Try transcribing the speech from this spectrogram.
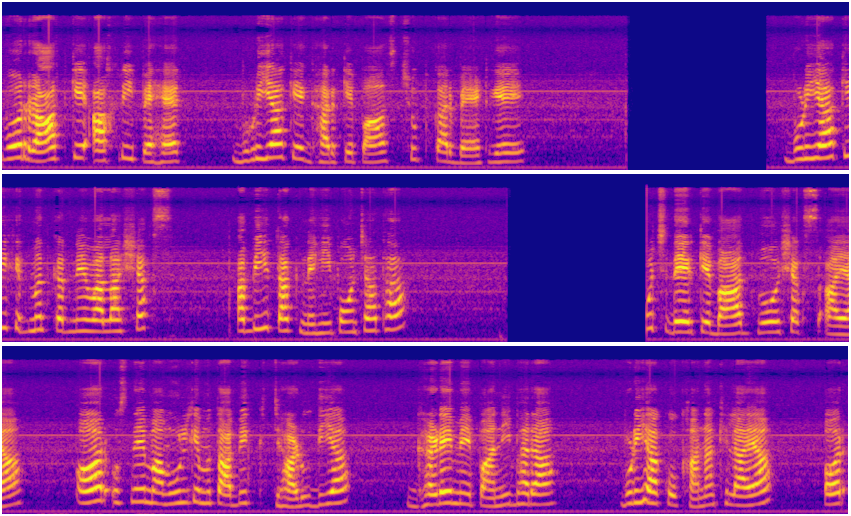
वो रात के आखिरी पहर बुढ़िया के घर के पास छुप कर बैठ गए। बुढ़िया की खिदमत करने वाला शख्स अभी तक नहीं पहुँचा था। कुछ देर के बाद वो शख्स आया और उसने मामूल के मुताबिक झाड़ू दिया। घड़े में पानी भरा, बुढ़िया को खाना खिलाया और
